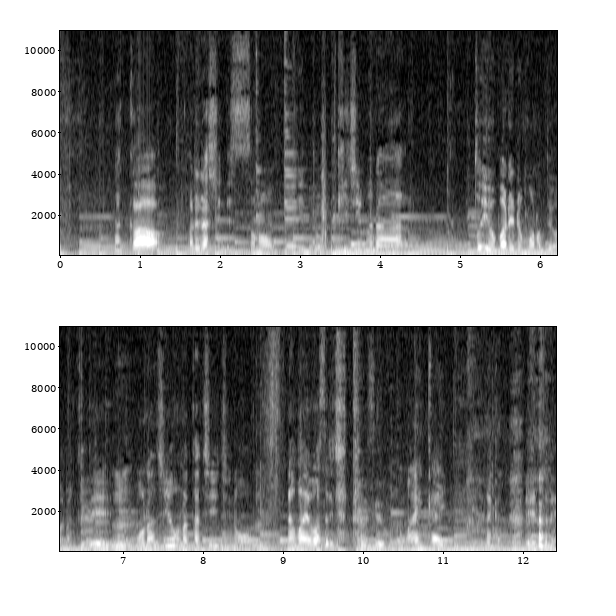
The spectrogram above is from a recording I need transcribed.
なんかあれらしいんです。そのえっ、とキジムナと呼ばれるものではなくて、うん同じような立ち位置の名前忘れちゃったんですけど僕毎回なんかえっ、とね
